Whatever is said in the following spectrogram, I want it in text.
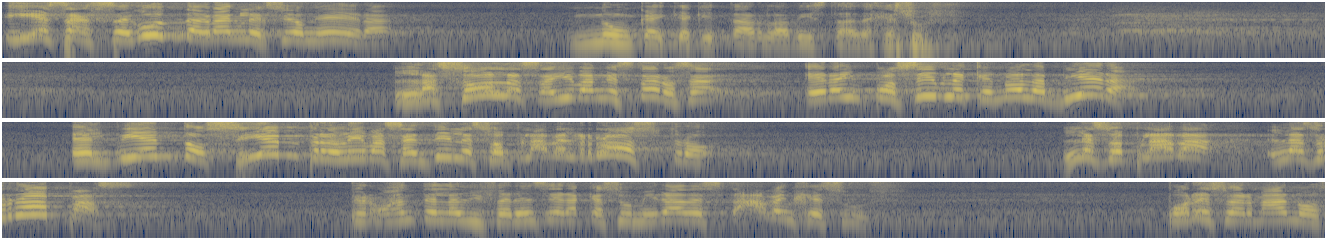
Y esa segunda gran lección era, nunca hay que quitar la vista de Jesús. Las olas ahí van a estar, o sea, era imposible que no las viera. El viento siempre lo iba a sentir, le soplaba el rostro, le soplaba las ropas. Pero antes la diferencia era que su mirada estaba en Jesús. Por eso, hermanos,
